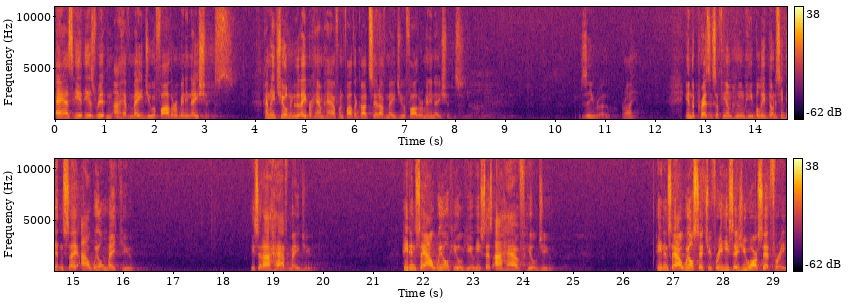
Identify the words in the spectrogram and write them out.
As it is written, I have made you a father of many nations. How many children did Abraham have when Father God said, I've made you a father of many nations? Zero, right? In the presence of him whom he believed. Notice he didn't say, I will make you. He said, I have made you. He didn't say, I will heal you. He says, I have healed you. He didn't say, I will set you free. He says, You are set free.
